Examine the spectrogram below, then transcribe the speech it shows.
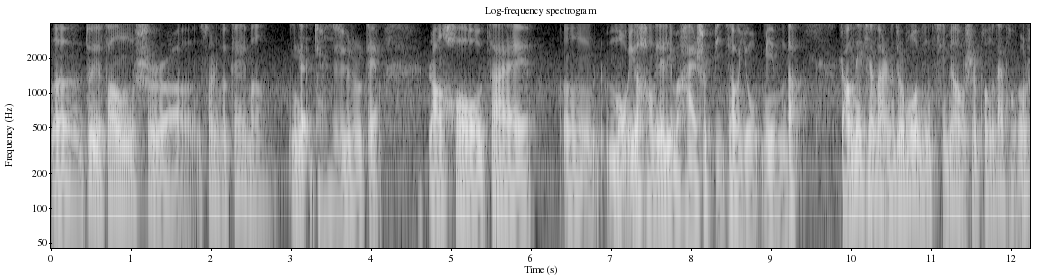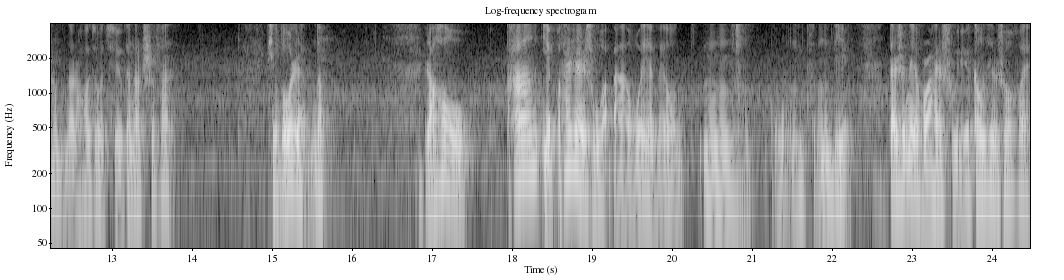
嗯，对方是算是个 gay 吗？应该对，就是 gay，然后在嗯某一个行业里面还是比较有名的，然后那天晚上就是莫名其妙是朋友带朋友什么的，然后就去跟他吃饭，挺多人的，然后。他也不太认识我吧，我也没有，嗯，嗯，怎么怎么地，但是那会儿还属于刚进社会，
